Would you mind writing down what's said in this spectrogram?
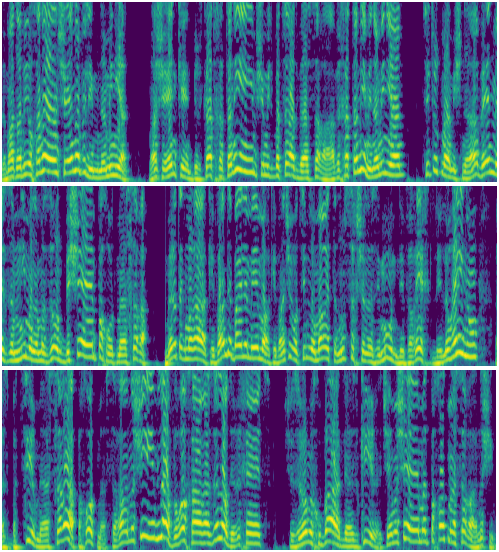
למד רבי יוחנן שאין אבלים מן המניין. מה שאין כן ברכת חתנים שמתבצעת בעשרה וחתנים מן המניין. ציטוט מהמשנה, ואין מזמנים על המזון בשם פחות מעשרה. אומרת הגמרא, כיוון דבאי למימר, כיוון שרוצים לומר את הנוסח של הזימון, נברך לאלוהינו, אז בציר מעשרה, פחות מעשרה אנשים, לעבור אחרה, זה לא דרך ארץ. שזה לא מכובד להזכיר את שם השם על פחות מעשרה אנשים.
